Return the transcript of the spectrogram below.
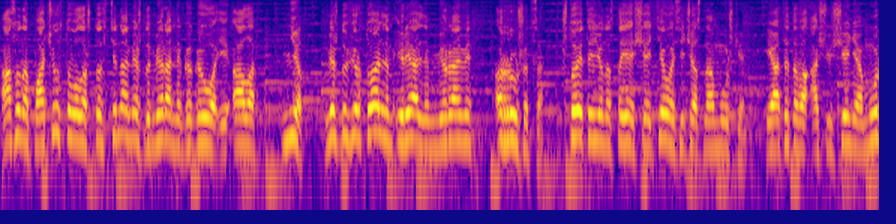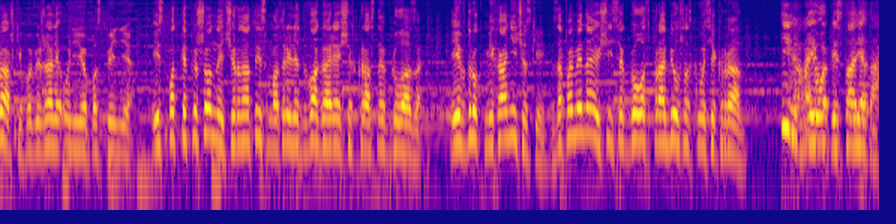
Асуна почувствовала, что стена между мирами ГГО и Алла... Нет, между виртуальным и реальным мирами рушится, что это ее настоящее тело сейчас на мушке, и от этого ощущения мурашки побежали у нее по спине. Из-под капюшонной черноты смотрели два горящих красных глаза, и вдруг механический, запоминающийся голос пробился сквозь экран. «Имя моего пистолета!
